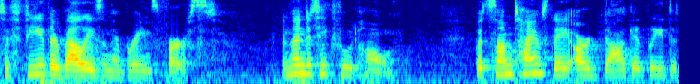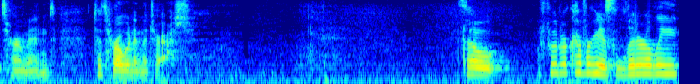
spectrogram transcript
to feed their bellies and their brains first, and then to take food home. But sometimes they are doggedly determined to throw it in the trash. So, food recovery is literally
